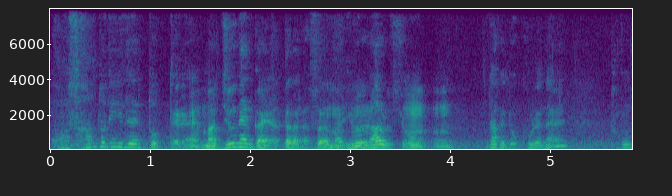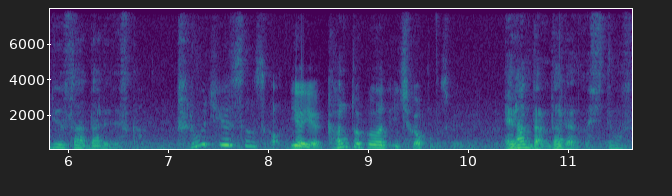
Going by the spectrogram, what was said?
このサントリーレッドってね、まあ10年間やったからそれはまあいろいろあるでしょ、うんうん。だけどこれねプロデューサー誰ですか？プロデューサーですか？いやいや監督は市川君ですけどね選んだの誰だか知ってます？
